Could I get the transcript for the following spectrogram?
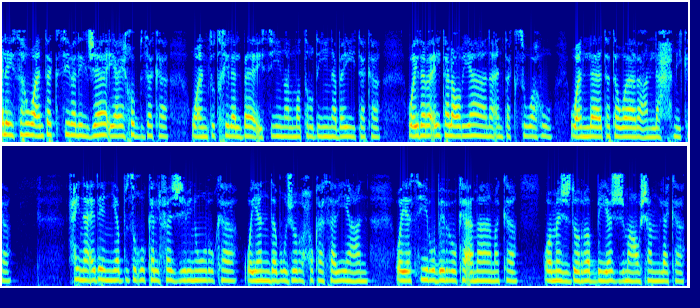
أليس هو أن تكسر للجائع خبزك وأن تدخل البائسين المطرودين بيتك؟ وإذا رأيت العريان أن تكسوه وأن لا تتوارى عن لحمك. حينئذ يبزغ كالفجر نورك ويندب جرحك سريعا ويسير برك أمامك ومجد الرب يجمع شملك.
